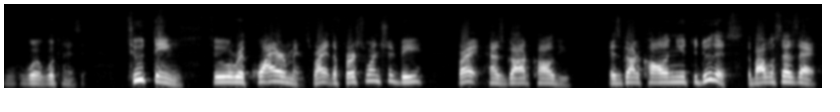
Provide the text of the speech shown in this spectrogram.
what, what can I say? Two things, two requirements, right? The first one should be right. Has God called you? Is God calling you to do this? The Bible says that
